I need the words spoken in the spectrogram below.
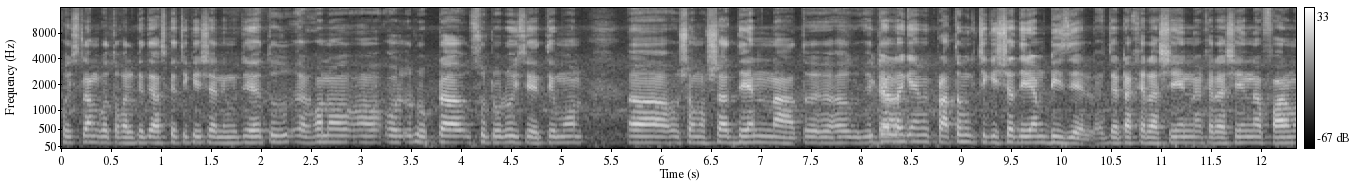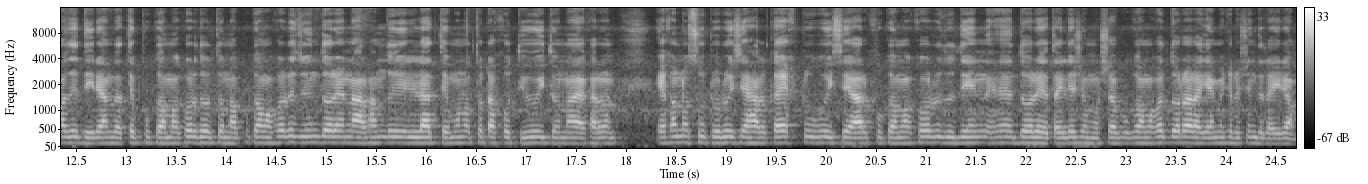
কইছিলাম গতকালকে যে আজকে চিকিৎসা নিব যেহেতু এখনও রোগটা ছোটো রয়েছে তেমন সমস্যা দেন না। তো এটার লাগে আমি প্রাথমিক চিকিৎসা দিলাম ডিজেল যেটা কেরাসিন কেরাসিন ফার্মাজে দিলাম যাতে পোকামাকড় ধরতো না। পোকামাকড়ে যদি ধরে না আলহামদুলিল্লাহ তেমন অতটা ক্ষতি হইতো না কারণ এখনও ছোটো রয়েছে হালকা একটু হয়েছে আর পোকামাকড় যদি ধরে তাইলে সমস্যা। পোকামাকড় ধরার আগে আমি কেরোসিন দিলাইলাম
